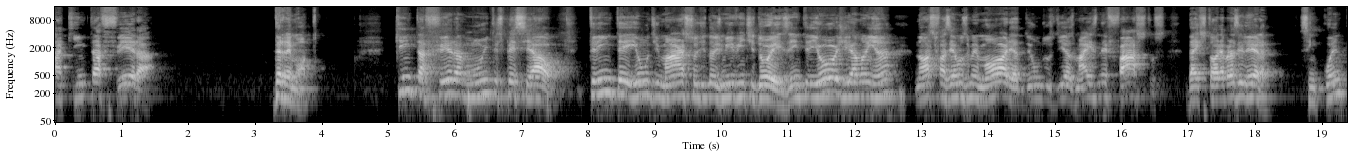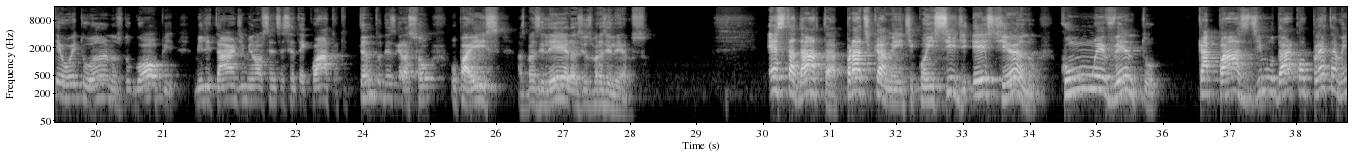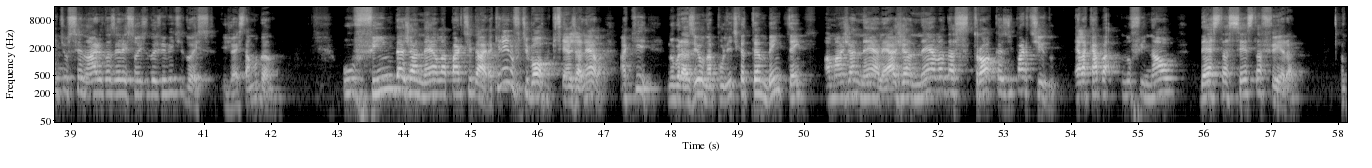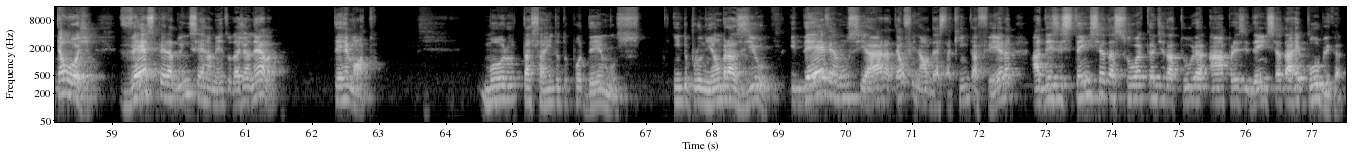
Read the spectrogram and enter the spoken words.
na quinta-feira. Terremoto. Quinta-feira muito especial, 31 de março de 2022. Entre hoje e amanhã, nós fazemos memória de um dos dias mais nefastos da história brasileira. 58 anos do golpe militar de 1964, que tanto desgraçou o país as brasileiras e os brasileiros. Esta data praticamente coincide este ano com um evento capaz de mudar completamente o cenário das eleições de 2022 e já está mudando. O fim da janela partidária. Que nem no futebol que tem a janela, aqui no Brasil, na política também tem uma janela, é a janela das trocas de partido. Ela acaba no final desta sexta-feira. Então, hoje, véspera do encerramento da janela, terremoto. Moro está saindo do Podemos, indo para União Brasil e deve anunciar até o final desta quinta-feira a desistência da sua candidatura à presidência da República.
